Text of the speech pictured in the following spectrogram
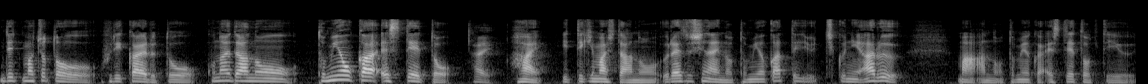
で、まあちょっと振り返ると、この間あの、富岡エステート、はい。はい、行ってきました。あの、浦安市内の富岡っていう地区にある、まあ、あの、富岡エステートっていう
